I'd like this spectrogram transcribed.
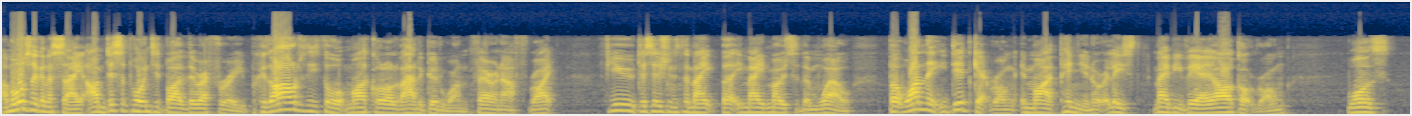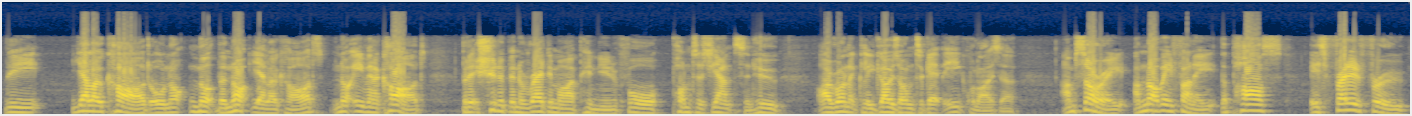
I'm also going to say I'm disappointed by the referee because I honestly thought Michael Oliver had a good one. Fair enough, right? Few decisions to make, but he made most of them well. But one that he did get wrong, in my opinion, or at least maybe VAR got wrong, was the yellow card, or not, not the not yellow card, not even a card, but it should have been a red, in my opinion, for Pontus Jansson, who ironically goes on to get the equaliser. I'm sorry, I'm not being funny. The pass is threaded through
